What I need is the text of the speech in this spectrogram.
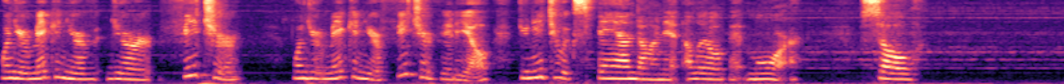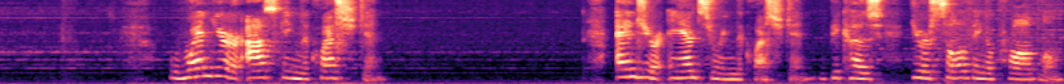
when you're making your your feature when you're making your feature video you need to expand on it a little bit more so when you're asking the question and you're answering the question because you're solving a problem.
